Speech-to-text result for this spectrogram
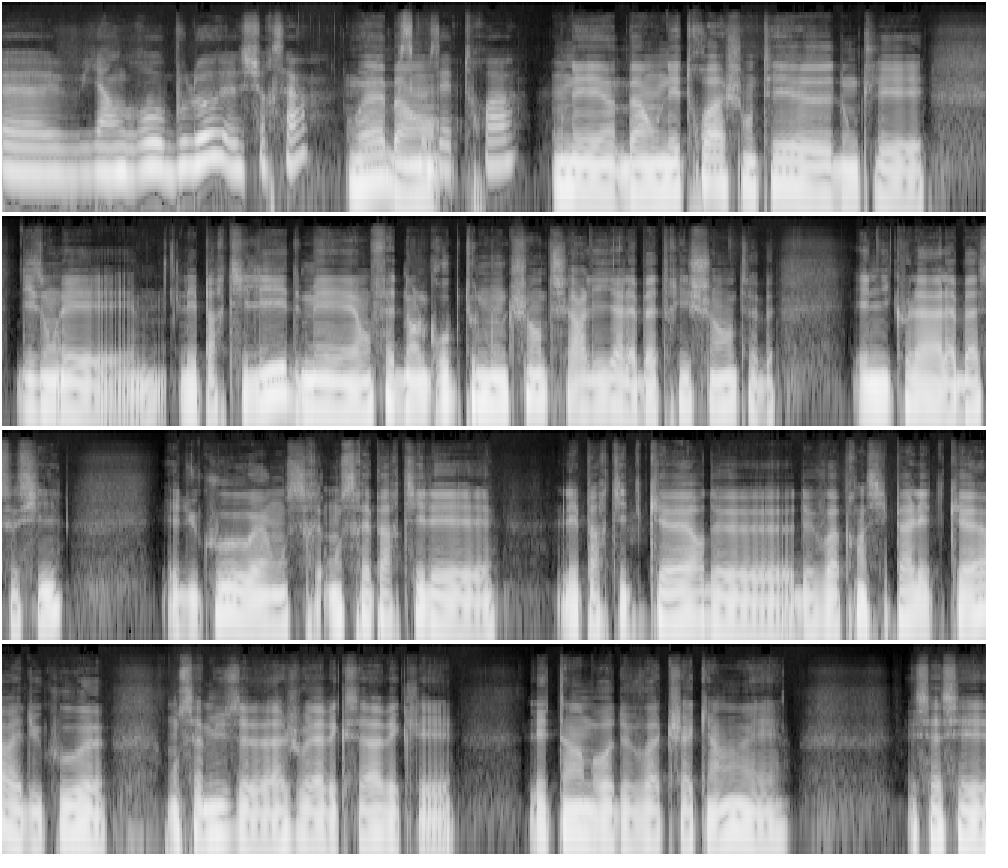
Euh, il y a un gros boulot sur ça. Ouais, bah, Parce que vous êtes trois. On est, bah, on est trois à chanter donc les, disons les, les parties lead, mais en fait dans le groupe tout le monde chante. Charlie à la batterie chante et Nicolas à la basse aussi. Et du coup, on, se, on se répartit les, les parties de chœur, de, de, voix principale et de chœur, et du coup, euh, on s'amuse euh, à jouer avec ça, avec les, les timbres de voix de chacun, et, et ça, c'est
